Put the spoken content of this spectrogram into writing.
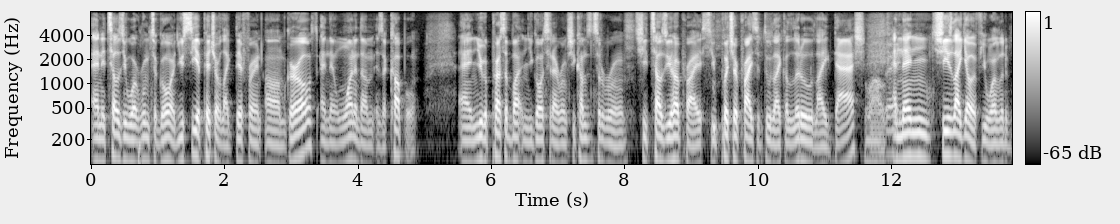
and it tells you what room to go in. You see a picture of like different um girls, and then one of them is a couple. And you could press a button, you go into that room. She comes into the room. She tells you her price. You put your price into like a little like dash. Wow. And then she's like, "Yo, if you want,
